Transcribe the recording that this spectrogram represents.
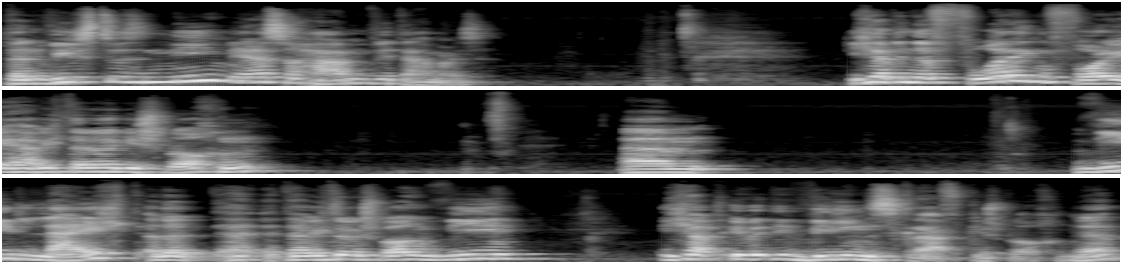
dann willst du es nie mehr so haben wie damals. Ich habe in der vorigen Folge habe ich darüber gesprochen, ähm, wie leicht, oder äh, da habe ich darüber gesprochen, wie, ich habe über die Willenskraft gesprochen, ja?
